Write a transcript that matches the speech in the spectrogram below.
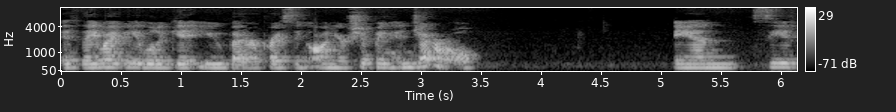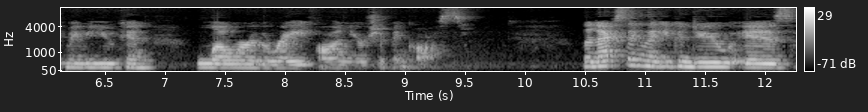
if they might be able to get you better pricing on your shipping in general. And see if maybe you can lower the rate on your shipping costs. The next thing that you can do is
